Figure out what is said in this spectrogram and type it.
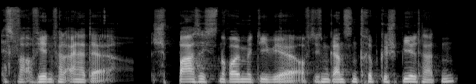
Es war auf jeden Fall einer der spaßigsten Räume, die wir auf diesem ganzen Trip gespielt hatten.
